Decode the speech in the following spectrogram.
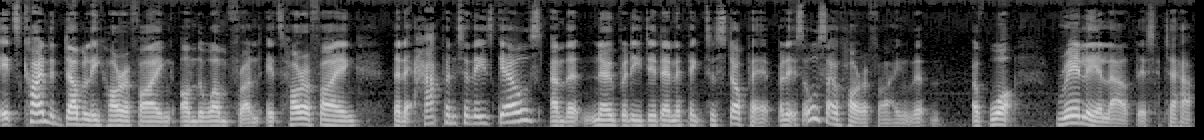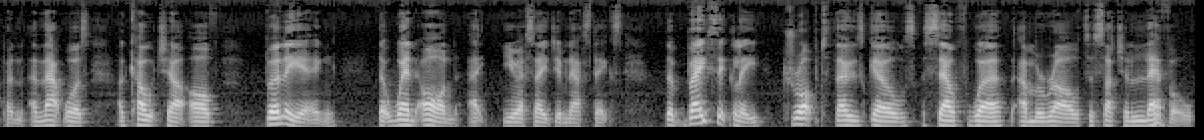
it's kind of doubly horrifying on the one front. It's horrifying that it happened to these girls and that nobody did anything to stop it. But it's also horrifying that of what really allowed this to happen, and that was a culture of bullying that went on at USA Gymnastics that basically dropped those girls' self worth and morale to such a level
